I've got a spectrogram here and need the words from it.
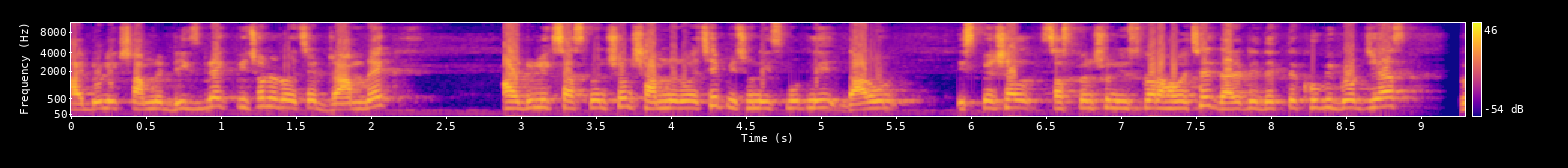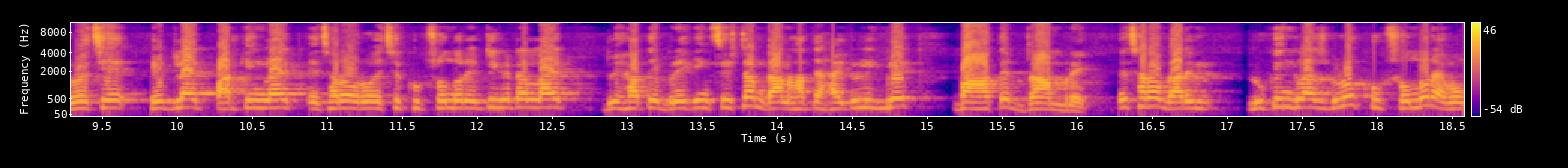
হাইড্রোলিক সামনে ডিস্ক ব্রেক পিছনে রয়েছে ড্রাম ব্রেক হাইড্রোলিক সাসপেনশন সামনে রয়েছে, পিছনে স্মুথলি দারুণ স্পেশাল সাসপেনশন ইউজ করা হয়েছে। গাড়িটি দেখতে খুবই গর্জিয়াস রয়েছে হেডলাইট পার্কিং লাইট, এছাড়াও রয়েছে খুব সুন্দর ইন্ডিকেটর লাইট দুই হাতে ব্রেকিং সিস্টেম ডান হাতে হাইড্রোলিক ব্রেক বা হাতে ড্রাম ব্রেক এছাড়াও গাড়ির লুকিং গ্লাসগুলো খুব সুন্দর এবং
